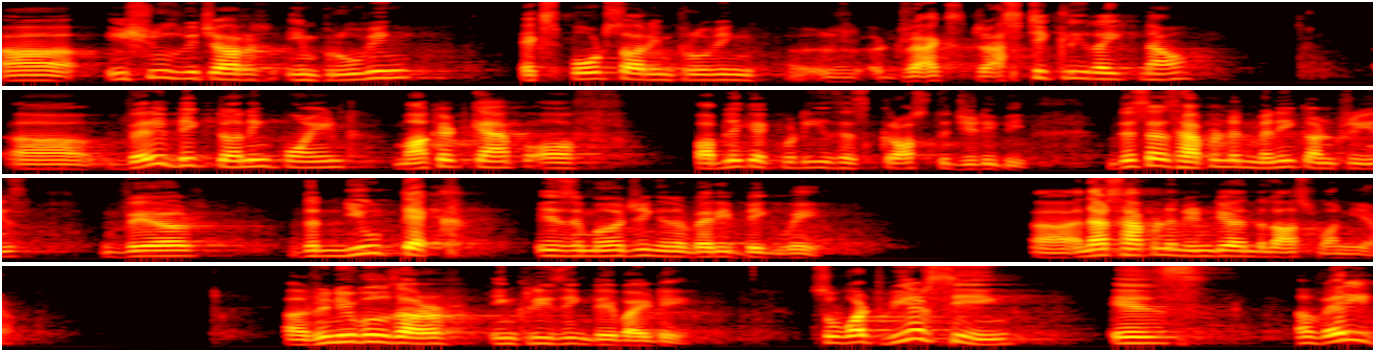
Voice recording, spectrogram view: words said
uh, issues which are improving, exports are improving uh, drastically right now. Uh, very big turning point, market cap of public equities has crossed the GDP. This has happened in many countries where the new tech is emerging in a very big way. Uh, and that's happened in India in the last one year. Uh, renewables are increasing day by day. So what we are seeing is a very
